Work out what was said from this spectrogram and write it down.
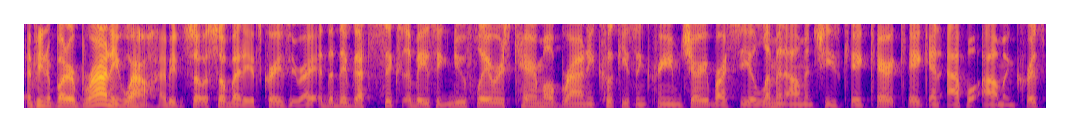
and peanut butter brownie. Wow, I mean, so so many. It's crazy, right? And then they've got six amazing new flavors caramel brownie, cookies and cream, cherry barcia, lemon almond cheesecake, carrot cake, and apple almond crisp.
